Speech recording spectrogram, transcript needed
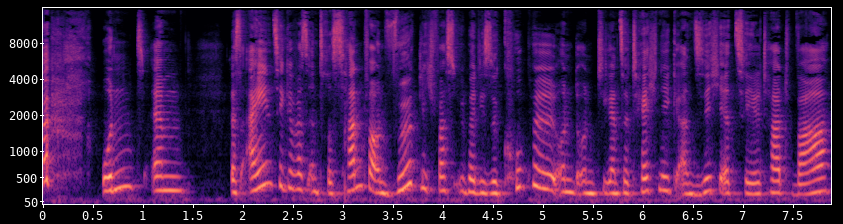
Und ähm, das Einzige, was interessant war und wirklich was über diese Kuppel und, und die ganze Technik an sich erzählt hat, war,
